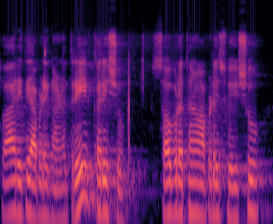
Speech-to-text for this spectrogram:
તો આ રીતે આપણે ગણતરી કરીશું. સૌપ્રથમ આપણે જોઈશું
